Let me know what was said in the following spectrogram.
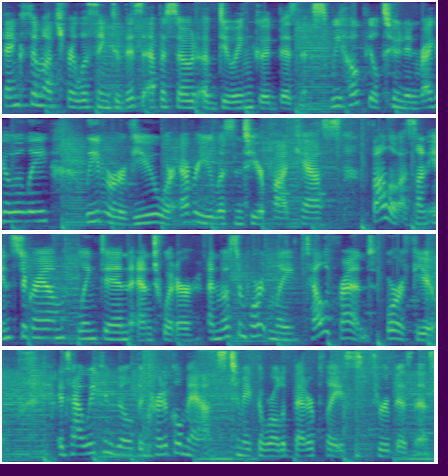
Thanks so much for listening to this episode of Doing Good Business. We hope you'll tune in regularly, leave a review wherever you listen to your podcasts, follow us on Instagram, LinkedIn, and Twitter, and most importantly, tell a friend or a few. It's how we can build the critical mass to make the world a better place through business.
